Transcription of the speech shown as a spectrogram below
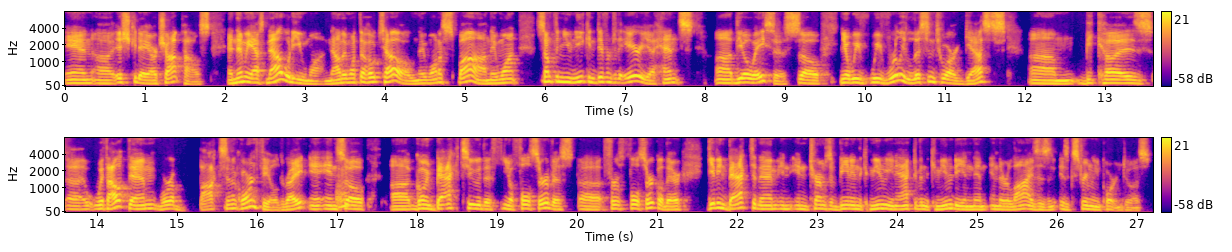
and uh, Ishkode, our chop house. And then we asked, now what do you want? Now they want the hotel and they want a spa and they want something unique and different to the area. Hence uh, the Oasis. So you know we've we've really listened to our guests um, because uh, without them we're a box in a cornfield, right? And, and so uh, going back to the you know full service, uh, first full circle there, giving back to them in, in terms of being in the community and active in the community and in, in their lives is is extremely important to us.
